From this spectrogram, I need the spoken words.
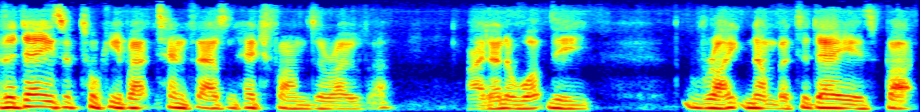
The days of talking about 10,000 hedge funds are over. I don't know what the right number today is, but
